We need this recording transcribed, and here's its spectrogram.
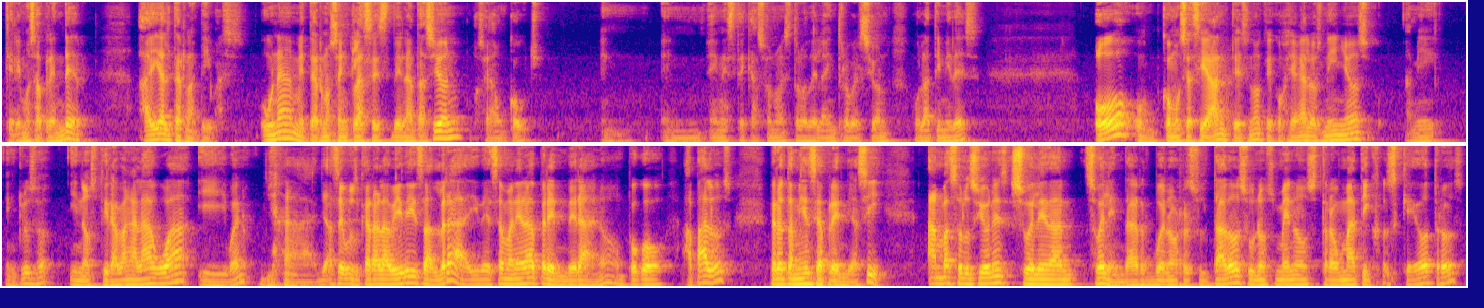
queremos aprender, hay alternativas. Una, meternos en clases de natación, o sea, un coach, en, este caso nuestro de la introversión o la timidez. O, como se hacía antes, ¿no? que cogían a los niños, a mí incluso, y nos tiraban al agua y bueno, ya, ya se buscará la vida y saldrá y de esa manera aprenderá, ¿no? Un poco a palos, pero también se aprende así. Ambas soluciones suelen dar, suelen dar buenos resultados, unos menos traumáticos que otros,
